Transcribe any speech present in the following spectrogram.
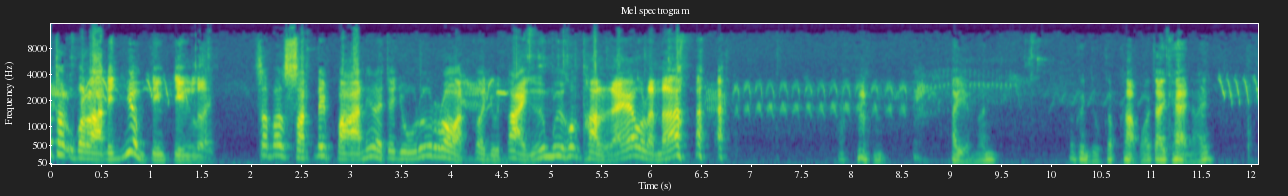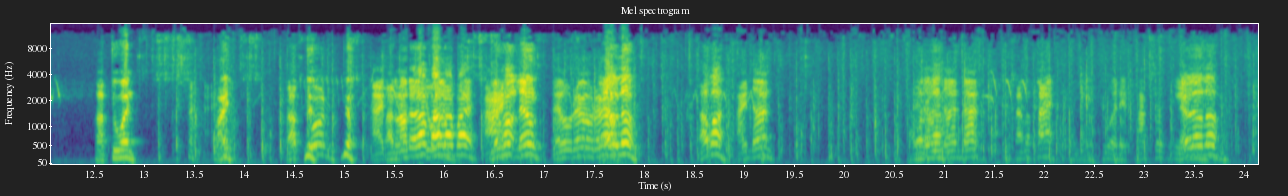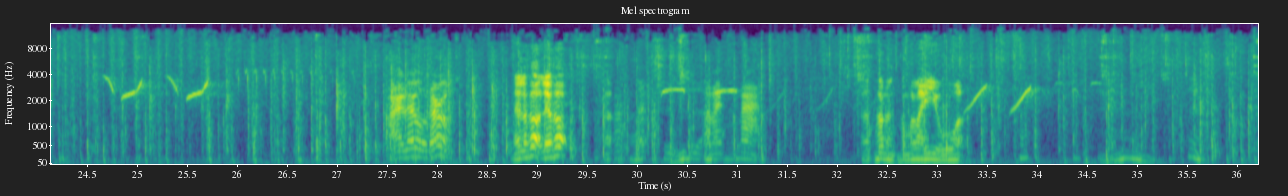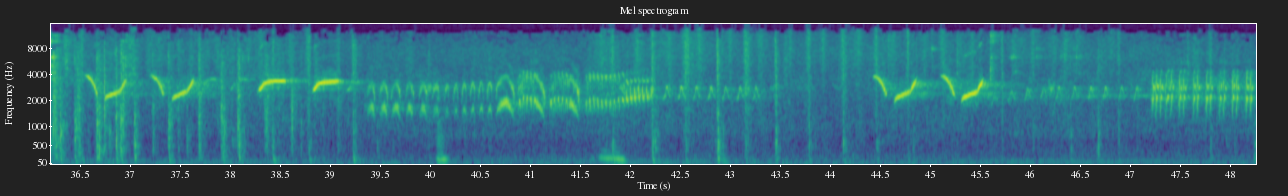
เออท่านอุปราชนี่เยี่ยมจริง ๆ เลยสรรพสัตว์ในป่านี่จะอยู่หรือรอดก็อยู่ใต้เงื้อมือของท่านแล้วล่ะนะ ถ้าอย่างนั้นก็ขึ้นอยู่กับข้าพอใจแค่ไหนปรับจวน ไปครับทุนไอ้ไปครับไปไปไปเร็วเร็วเร็วเร็วเร็เร็ววเร็วเอามาไอ้เดินเอาเดิมานเร็วเดินเดินไปไปไปยังช่วยได้พักสักทีเร็วเร็วเร็วไปเร็วเร็วเร็วเข้าเร็วเข้า คือคืออะไรข้างหน้าแต่ท่านทำอะไรอยู่อะ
